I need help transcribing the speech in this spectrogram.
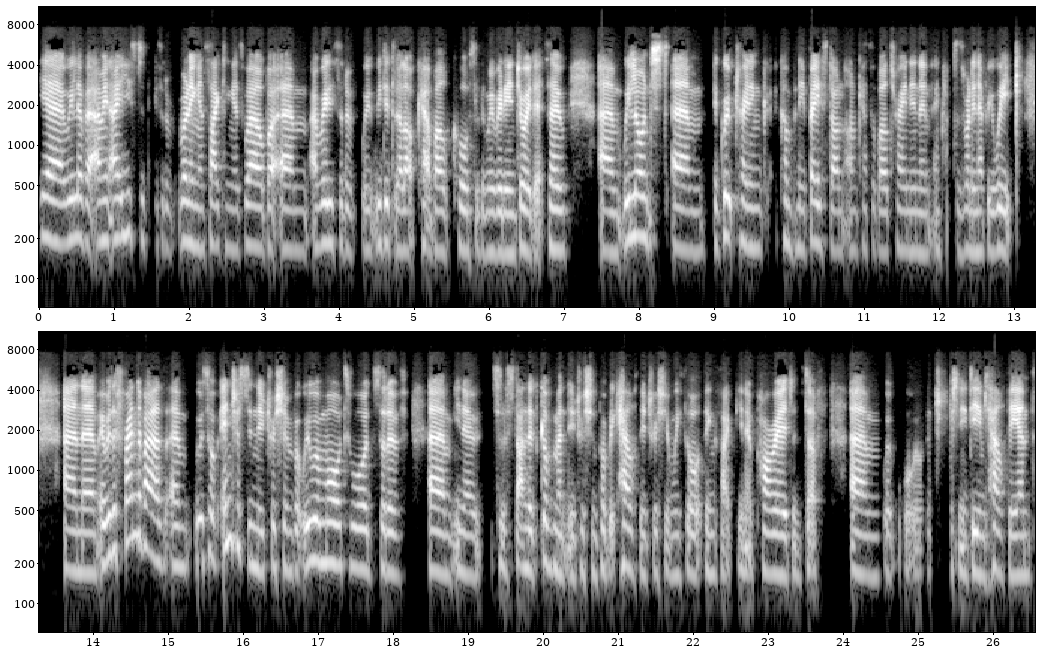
Yeah, we love it. I mean, I used to do sort of running and cycling as well, but um, I really sort of we, we did a lot of kettlebell courses and we really enjoyed it. So um, we launched um, a group training company based on on kettlebell training and, and classes running every week. And um, it was a friend of ours. Um, we were sort of interested in nutrition, but we were more towards sort of um, you know sort of standard government nutrition, public health nutrition. We thought things like you know porridge and stuff um, were, were traditionally deemed healthy. And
